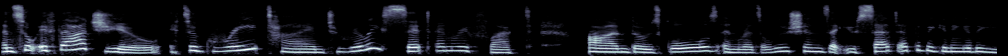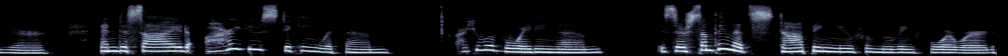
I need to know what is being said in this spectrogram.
And so, if that's you, it's a great time to really sit and reflect on those goals and resolutions that you set at the beginning of the year and decide are you sticking with them? Are you avoiding them? Is there something that's stopping you from moving forward?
